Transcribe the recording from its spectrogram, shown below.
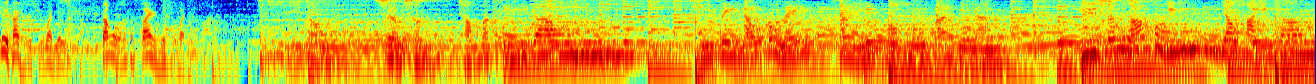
最开始是许冠杰原唱，张国荣是翻人家许冠杰的。始终相信沉默是金。是非有公理，誓言无分别人。遇上冷风雨，又太认真。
